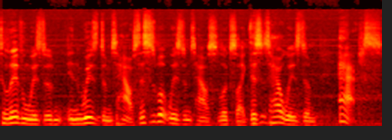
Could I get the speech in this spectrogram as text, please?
to live in wisdom in wisdom's house. This is what wisdom's house looks like. This is how wisdom acts.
